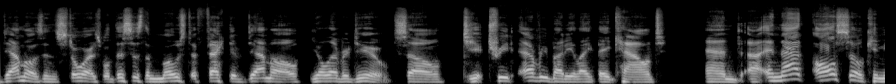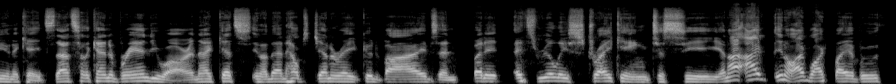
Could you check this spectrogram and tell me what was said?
demos in stores. Well, this is the most effective demo you'll ever do. So treat everybody like they count and uh, and that also communicates. That's the kind of brand you are and that gets you know that helps generate good vibes and but it it's really striking to see and I, i've you know i've walked by a booth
